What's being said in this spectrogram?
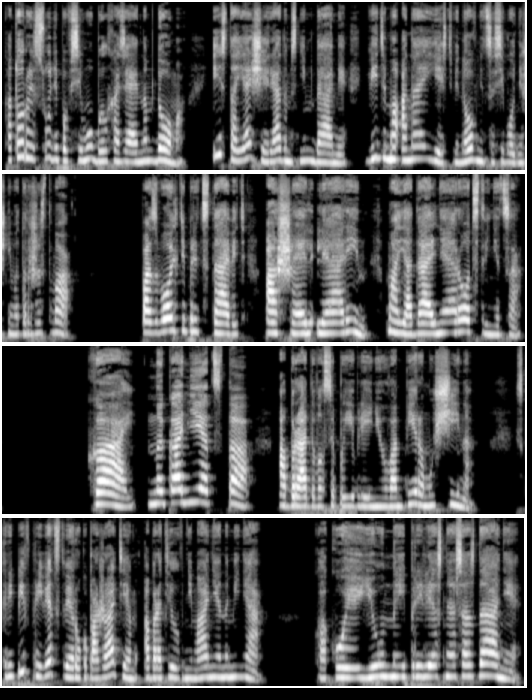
который, судя по всему, был хозяином дома, и стоящей рядом с ним даме, видимо, она и есть виновница сегодняшнего торжества. «Позвольте представить, Ашель Леорин, моя дальняя родственница!» «Кай, наконец-то!» — обрадовался появлению вампира мужчина. Скрепив приветствие рукопожатием, обратил внимание на меня. «Какое юное и прелестное создание!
